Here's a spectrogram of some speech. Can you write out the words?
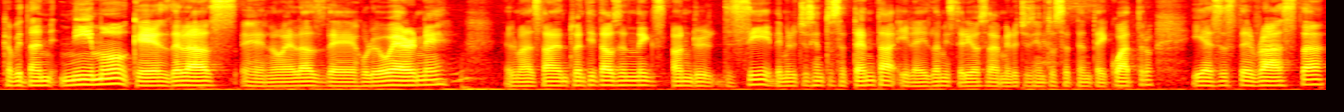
Capitán Nemo, que es de las eh, novelas de Julio Verne. El más está en 20,000 Leagues Under the Sea de 1870 y La Isla Misteriosa de 1874. Y es este Rasta,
